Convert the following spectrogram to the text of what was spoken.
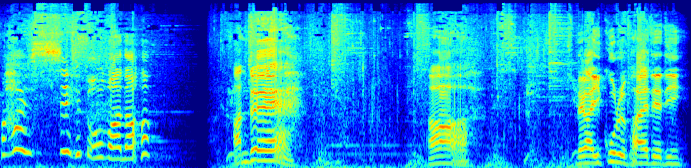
아이씨 너무 많아. 안돼. 아 내가 이 꼴을 봐야 되니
